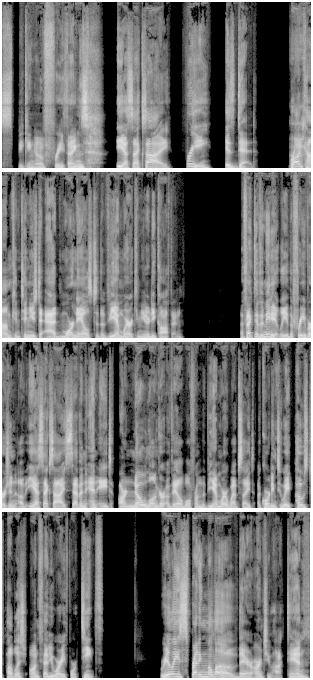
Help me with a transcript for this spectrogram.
Speaking of free things, ESXi free is dead. Mm-hmm. Broadcom continues to add more nails to the VMware community coffin. Effective immediately, the free version of ESXi 7 and 8 are no longer available from the VMware website, according to a post published on February 14th. Really spreading the love there, aren't you, Hock Tan?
